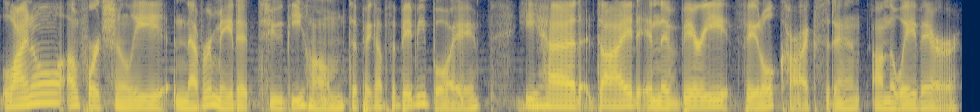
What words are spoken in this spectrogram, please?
Lionel unfortunately never made it to the home to pick up the baby boy. He had died in a very fatal car accident on the way there.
